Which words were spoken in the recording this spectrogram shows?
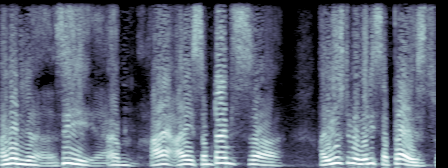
I mean, uh, see, um, I, I sometimes, uh, I used to be very surprised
